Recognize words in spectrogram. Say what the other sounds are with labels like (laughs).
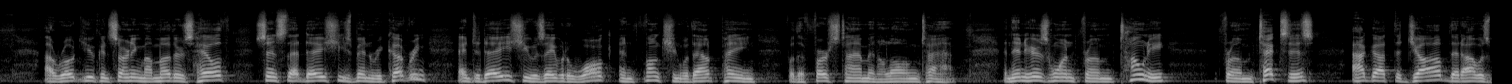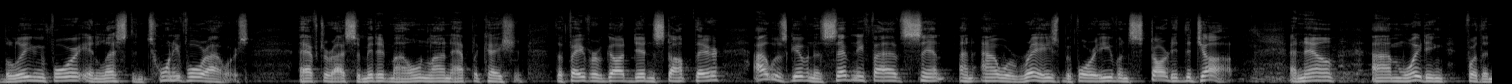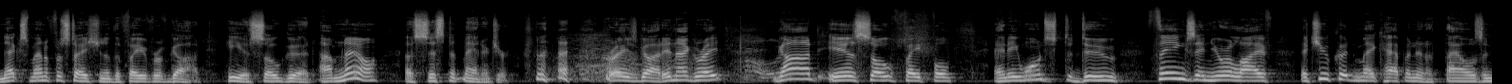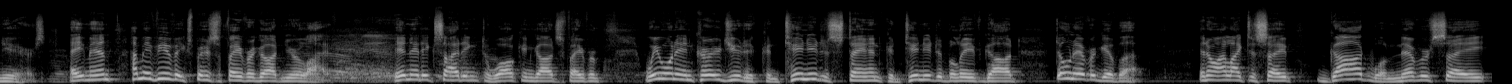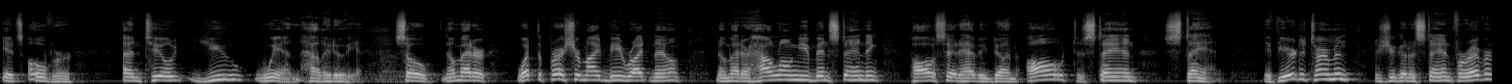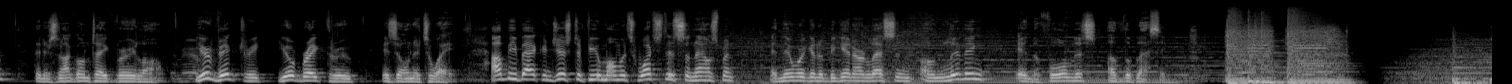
I wrote you concerning my mother's health. Since that day, she's been recovering, and today she was able to walk and function without pain for the first time in a long time. And then here's one from Tony from Texas. I got the job that I was believing for in less than 24 hours after I submitted my online application. The favor of God didn't stop there. I was given a 75 cent an hour raise before I even started the job. And now I'm waiting for the next manifestation of the favor of God. He is so good. I'm now assistant manager. (laughs) Praise God. Isn't that great? God is so faithful, and He wants to do things in your life that you couldn't make happen in a thousand years. Amen? How many of you have experienced the favor of God in your life? Isn't it exciting to walk in God's favor? We want to encourage you to continue to stand, continue to believe God. Don't ever give up. You know, I like to say, God will never say it's over until you win. Hallelujah. So, no matter what the pressure might be right now, no matter how long you've been standing, Paul said, having done all to stand, stand. If you're determined that you're going to stand forever, then it's not going to take very long. Amen. Your victory, your breakthrough is on its way. I'll be back in just a few moments. Watch this announcement, and then we're going to begin our lesson on living in the fullness of the blessing.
